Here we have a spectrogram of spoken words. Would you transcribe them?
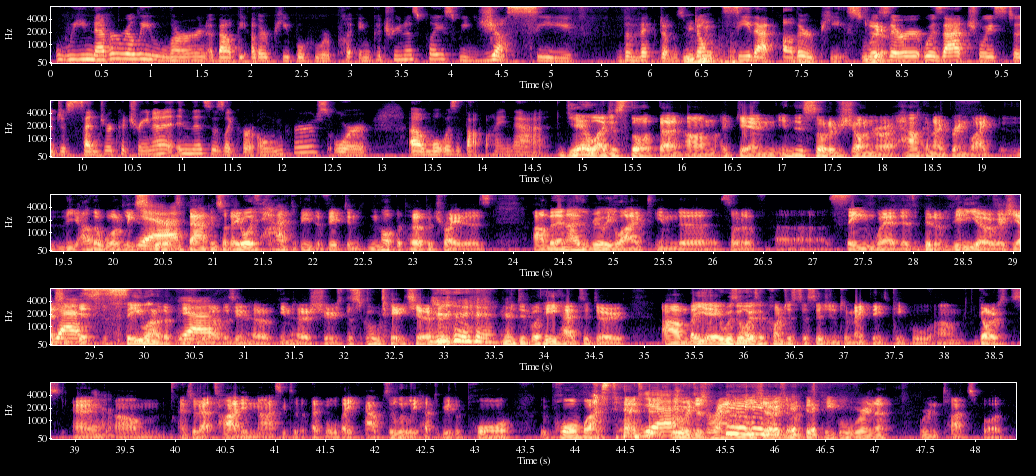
we never really learn about the other people who were put in Katrina's place. We just see the victims. We Mhm. don't see that other piece. Was Yeah. there was that choice to just center Katrina in this as like her own curse, or um, what was the thought behind that? Yeah, well, I just thought that um, again in this sort of genre, how can I bring like the otherworldly Yeah. spirits back? And so they always had to be the victims, not the perpetrators. Um, but then I really liked in the sort of uh, scene where there's a bit of video where she actually Yes. gets to see one of the people Yeah. that was in her in her shoes, the school teacher who, who did what he had to do. Um, but yeah, it was always a conscious decision to make these people um, ghosts, and um, and so that tied in nicely to the fact well they absolutely had to be the poor the poor bystanders Yeah. who were just randomly chosen because people were in a were in a tight spot.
